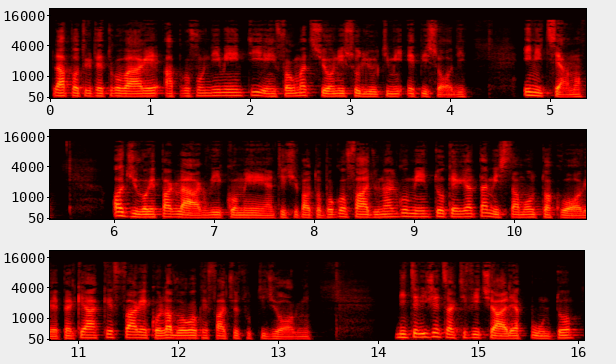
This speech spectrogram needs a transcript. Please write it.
Là potrete trovare approfondimenti e informazioni sugli ultimi episodi. Iniziamo. Oggi vorrei parlarvi, come anticipato poco fa, di un argomento che in realtà mi sta molto a cuore perché ha a che fare col lavoro che faccio tutti i giorni. L'intelligenza artificiale, appunto,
